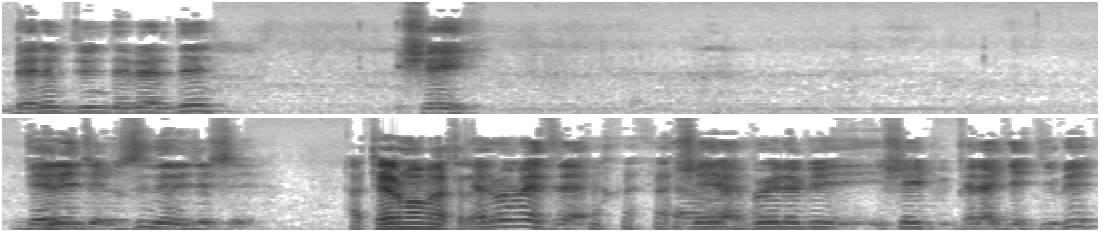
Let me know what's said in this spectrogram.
benim düğünde verdiğin şey derece, ısı derecesi. Ha, termometre. Termometre. şey böyle bir şey felaket gibi.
